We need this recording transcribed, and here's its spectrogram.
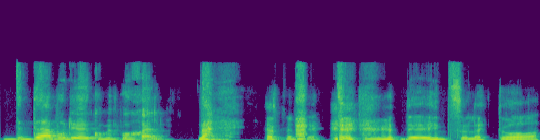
det där borde jag ju kommit på själv. Nej. det, det är inte så lätt att ha.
